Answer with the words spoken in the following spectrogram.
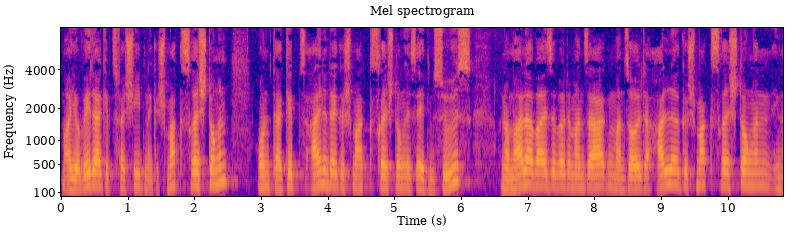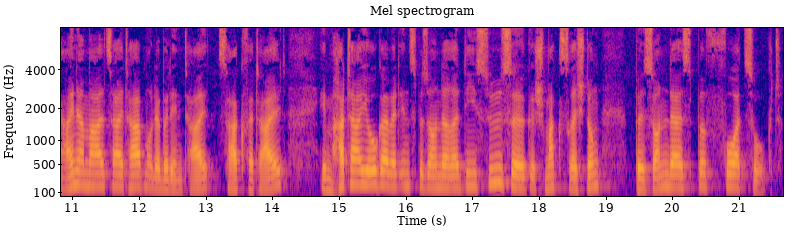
Im Ayurveda gibt es verschiedene Geschmacksrichtungen und da gibt es eine der Geschmacksrichtungen ist eben süß. Und normalerweise würde man sagen, man sollte alle Geschmacksrichtungen in einer Mahlzeit haben oder über den Tag verteilt. Im Hatha Yoga wird insbesondere die süße Geschmacksrichtung besonders bevorzugt.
